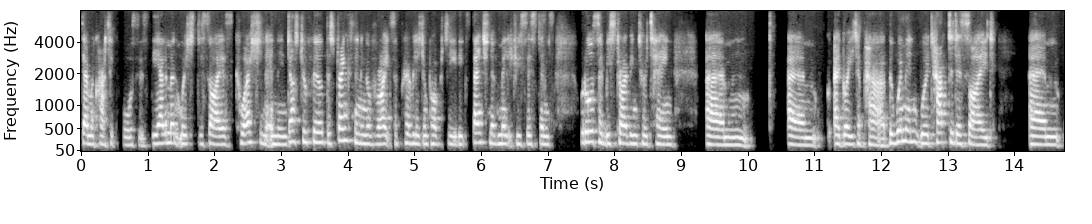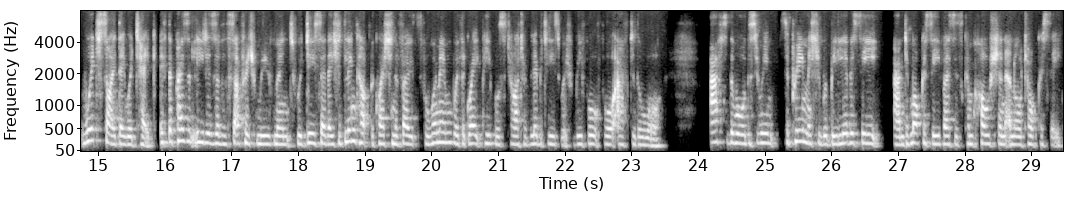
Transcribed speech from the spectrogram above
democratic forces. The element which desires coercion in the industrial field, the strengthening of rights of privilege and property, the extension of military systems would also be striving to attain um, um, a greater power. The women would have to decide um, which side they would take. If the present leaders of the suffrage movement would do so, they should link up the question of votes for women with the Great People's Charter of Liberties, which would be fought for after the war. After the war, the supreme, supreme issue would be liberty and democracy versus compulsion and autocracy.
